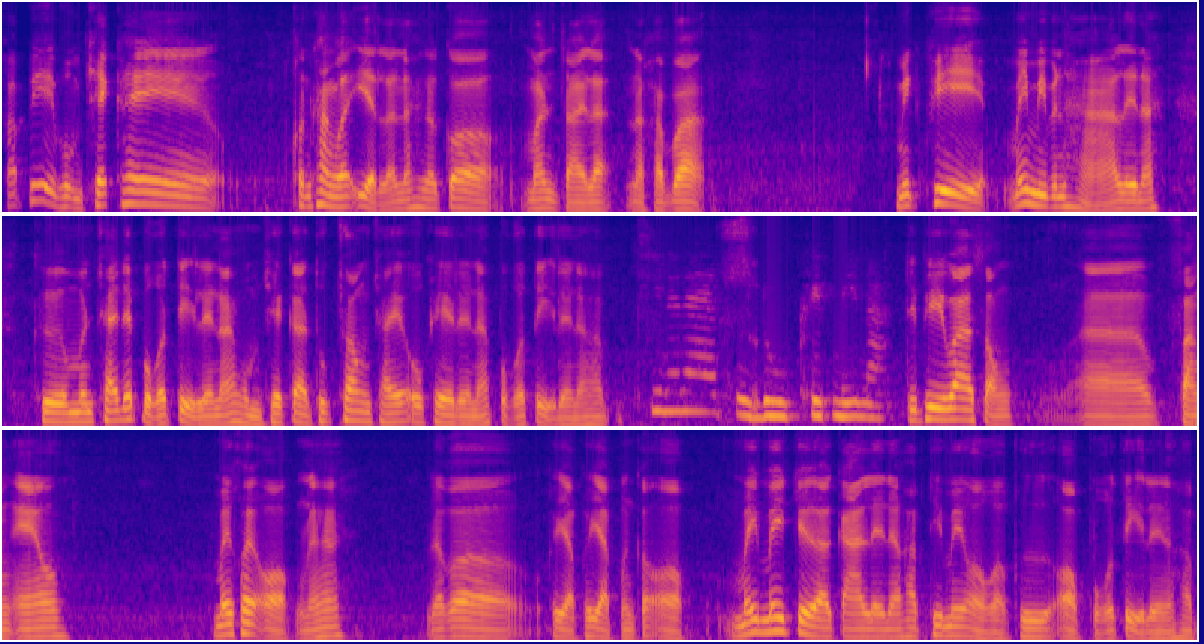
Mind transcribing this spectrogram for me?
ครับพี่ผมเช็คให้ค่อนข้างละเอียดแล้วนะ แล้วก็มั่นใจแล้วนะครับว่า มิกพี่ไม่มีปัญหาเลยนะ คือมันใช้ได้ปกติเลยนะ ผมเช็คอะทุกช่องใช้โอเคเลยนะ ปกติเลยนะครับ ที่แน่ๆคือดูคลิปนี้นะที่พี่ว่าสองอ่าฝั่งแอลไม่ค่อยออกนะฮะแล้วก็ขยับขยับมันก็ออก ไม่ไม่เจออาการเลยนะครับ ที่ไม่ออกอะคือออกปกติเลยนะครับ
